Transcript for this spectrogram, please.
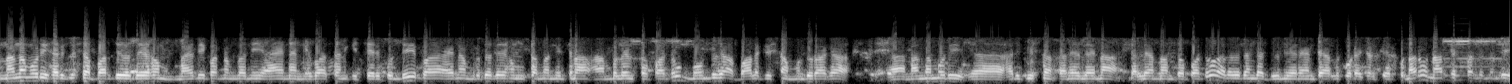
నందమూరి హరికృష్ణ పార్థివ దేహం మెహదీపట్నంలోని ఆయన నివాసానికి చేరుకుంది. ఆయన మృతదేహం సంబంధించిన అంబులెన్స్తో పాటు ముందుగా బాలకృష్ణ ముందు రాగా ఆ, నందమూరి హరికృష్ణ తనయులైన కళ్యాణంతో పాటు అదేవిధంగా జూనియర్ ఎన్టీఆర్లు కూడా ఇక్కడ చేరుకున్నారు. నార్కెట్పల్లి నుండి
